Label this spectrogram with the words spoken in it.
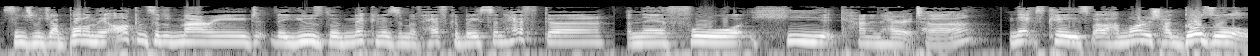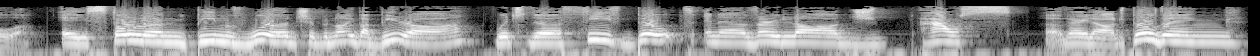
Since midrabanon they are considered married, they use the mechanism of hefka Beis Din hefka, and therefore he can inherit her. Next case, val hamorish hagozul, a stolen beam of wood, Babira, which the thief built in a very large house, a very large building,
